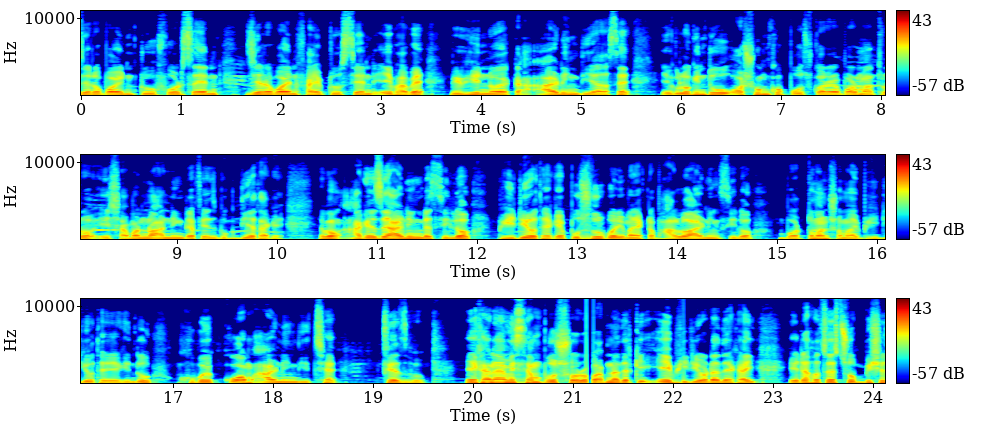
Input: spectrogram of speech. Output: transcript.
zero point two four cent zero point five two cent এইভাবে বিভিন্ন একটা আর্নিং দিয়ে আছে। এগুলো কিন্তু অসংখ্য পোস্ট করার পর মাত্র এই সামান্য আর্নিংটা ফেসবুক দিয়ে থাকে। এবং আগে যে আর্নিংটা ছিল ভিডিও থেকে প্রচুর পরিমাণে একটা ভালো আর্নিং ছিল, বর্তমান সময় ভিডিও থেকে কিন্তু খুবই কম আর্নিং দিচ্ছে ফেসবুক এখানে আমি স্যাম্পল স্বরূপ আপনাদেরকে এই ভিডিওটা দেখাই। এটা হচ্ছে চব্বিশে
